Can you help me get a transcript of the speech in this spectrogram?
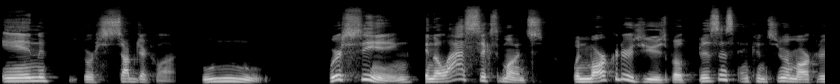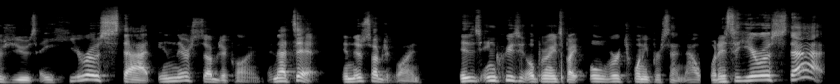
in your subject line. Ooh. We're seeing in the last six months when marketers use both business and consumer marketers use a hero stat in their subject line, and that's it in their subject line, it is increasing open rates by over 20%. Now, what is a hero stat?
